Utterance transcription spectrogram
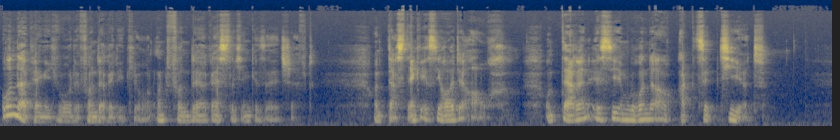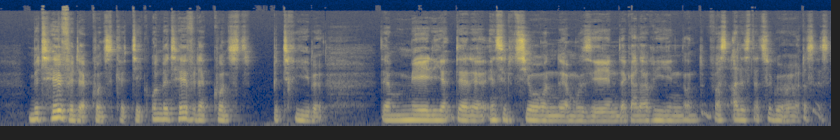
unabhängig wurde von der Religion und von der restlichen Gesellschaft. Und das, denke ich, ist sie heute auch. Und darin ist sie im Grunde auch akzeptiert. Mit Hilfe der Kunstkritik und mit Hilfe der Kunstbetriebe, der Medien, der, der Institutionen, der Museen, der Galerien und was alles dazu gehört. Das ist,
